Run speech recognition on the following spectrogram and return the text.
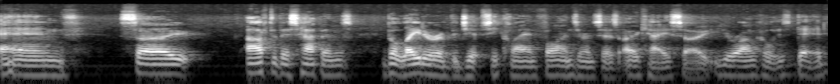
And so after this happens, the leader of the gypsy clan finds her and says, Okay, so your uncle is dead,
